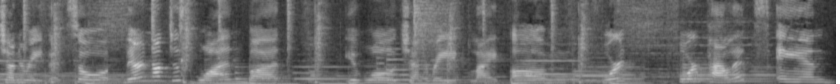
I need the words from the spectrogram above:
generated. So they're not just one, but it will generate like um four four palettes and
